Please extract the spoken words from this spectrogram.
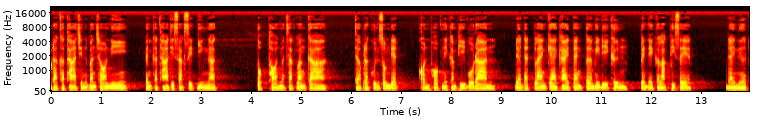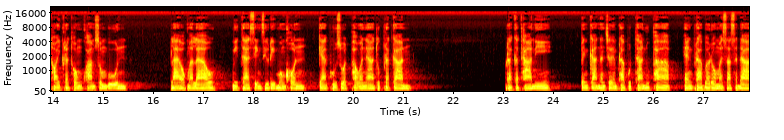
พระคาถาชินบัญชรนี้เป็นคาถาที่ศักดิ์สิทธิ์ยิ่งนัก ตกทอดมาจากลังกา เจ้าประคุณสมเด็จค้นพบในคำพีร์โบราณ ได้ดัดแปลงแก้ไขแต่งเติมให้ดีขึ้น เป็นเอกลักษณ์พิเศษ ได้เนื้อถ้อยกระทงความสมบูรณ์ แปลออกมาแล้วมีแต่สิ่งสิริมงคล แก่ผู้สวดภาวนาทุกประการพระคาถานี้ เป็นการอัญเชิญพระพุทธานุภาพ แห่งพระบรมศาสดา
